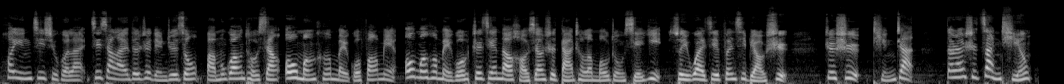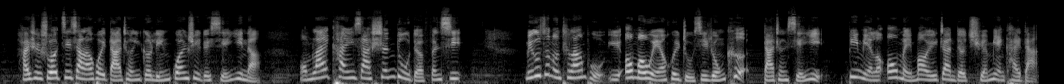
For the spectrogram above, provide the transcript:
欢迎继续回来，接下来的热点追踪，把目光投向欧盟和美国方面。欧盟和美国之间呢，好像是达成了某种协议，所以外界分析表示，这是停战，当然是暂停，还是说接下来会达成一个零关税的协议呢？我们来看一下深度的分析。美国总统特朗普与欧盟委员会主席容克达成协议，避免了欧美贸易战的全面开打。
